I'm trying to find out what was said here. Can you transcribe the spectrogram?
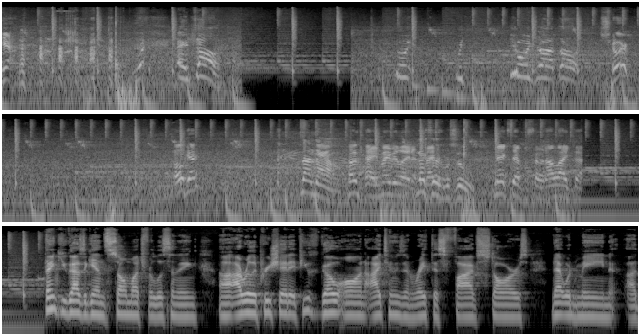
yeah. Hey, Tyler. You, want- we, you want me to drive Tyler? Sure. Okay. Not now. Okay, maybe later. Next Maybe- episode. Next episode. I like that. Thank you guys again so much for listening. Uh, I really appreciate it. If you could go on iTunes and rate this five stars, that would mean a,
